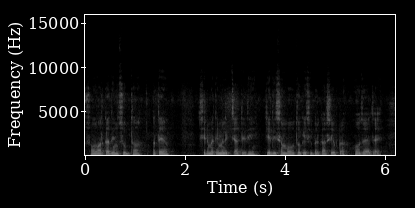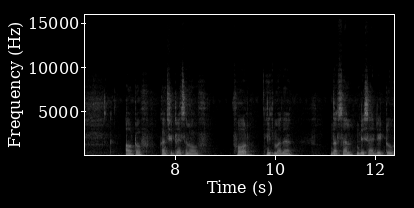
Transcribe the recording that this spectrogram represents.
सोमवार का दिन शुभ था, अतः श्रीमती मलिक चाहती थी कि यदि संभव हो तो किसी प्रकार शिफ्ट हो जाया जाए। Out of consideration of for his mother the son decided to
